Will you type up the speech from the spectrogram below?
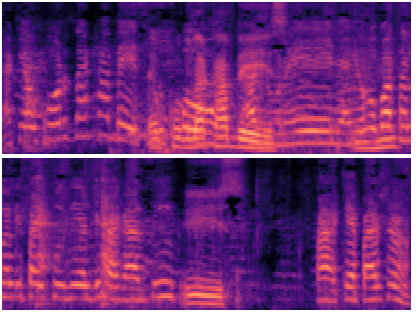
Aqui é o couro da cabeça. É o couro da cabeça. As orelhas. Aí eu vou botando ali pra ir cozinhando devagarzinho, Isso. pra- que é pra janta.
